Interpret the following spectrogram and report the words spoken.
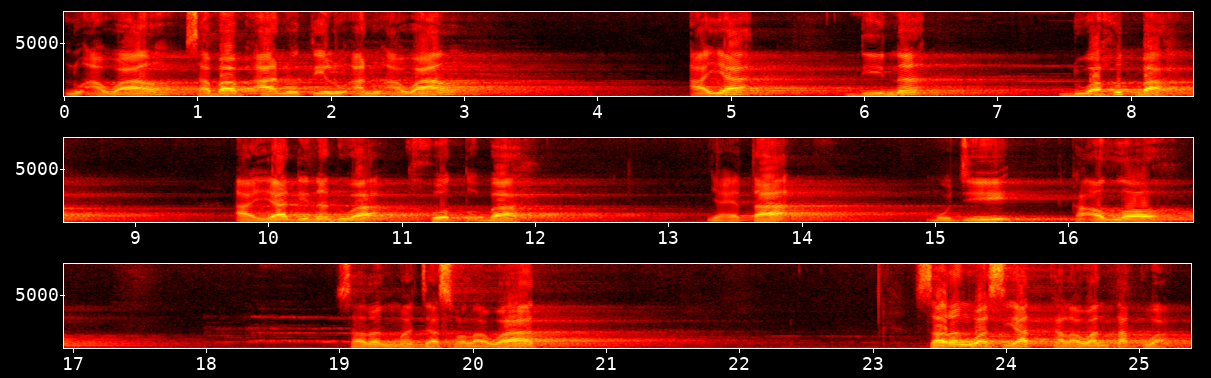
nu awal sabab anu tilu anu awal aya Dina dua khutbah. Aya Dina dua khutbah. Nyaeta muji Ka Allah. Sarang maca sholawat sarang wasiat kalawan takwa.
